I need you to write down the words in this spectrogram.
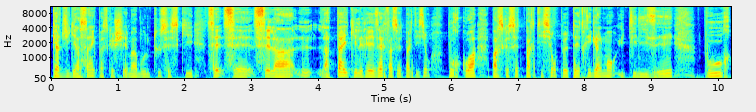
4 Go 5, parce que chez Mabuntu, c'est ce qui, c'est la, la taille qu'il réserve à cette partition. Pourquoi? Parce que cette partition peut être également utilisée pour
